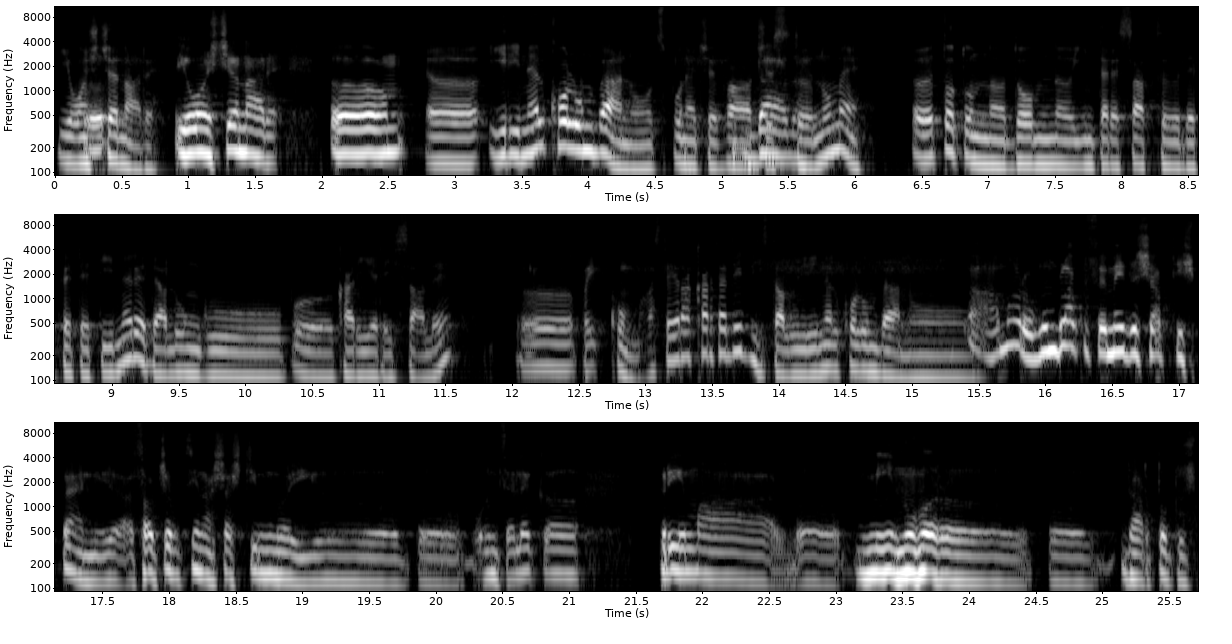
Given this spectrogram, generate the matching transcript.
E o înscenare. E o înscenare. Uh, Uh, Irinel Columbeanu îți spune ceva Da, acest da. nume? Uh, tot un uh, domn interesat de fete tinere de-a lungul uh, carierei sale. Uh, păi cum? Asta era cartea de vizită a lui Irinel Columbeanu. Da, mă rog, umbla cu femei de 17 ani, sau cel puțin așa știm noi. uh, uh, Înțeleg că prima uh, minoră, uh, dar totuși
